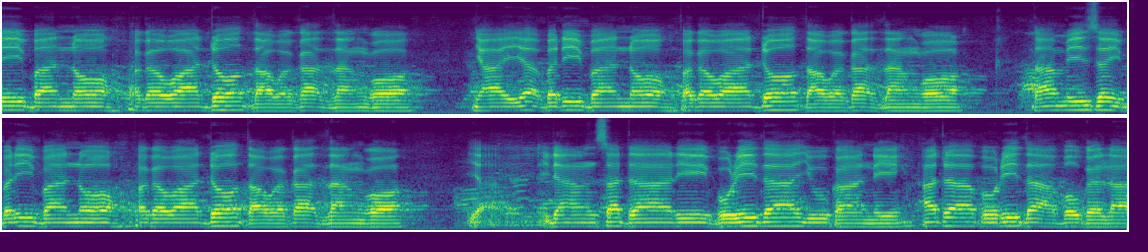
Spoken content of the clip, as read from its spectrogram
ရိပါနောဘဂဝါတောတာဝကသံဃောညာယပရိပါနောဘဂဝါတောတာဝကသံဃောသာမိစိတ်ပရိပါနောဘဂဝါတောတာဝကသံဃောယဣဒံသတ္တာရိပုရိသယုကာနေအတ္တပုရိသပုဂ္ဂလာ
